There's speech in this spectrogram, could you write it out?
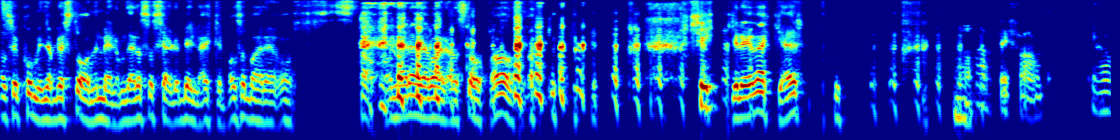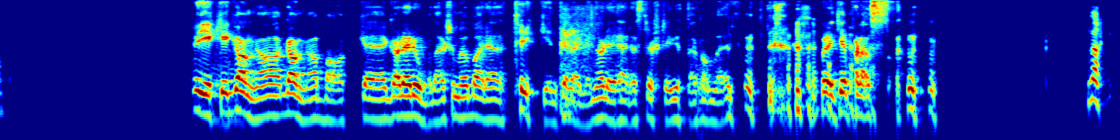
Og så kom inn og ble stående mellom dere, og så ser du bildet etterpå, og så bare Å, satan, der er det bare å stå på, altså. Skikkelig vekker. ja, fy faen. Ja. Vi gikk i ganga, ganga bak eh, garderoben der, så må vi bare trykke inn til veggen når de her største gutta kommer. For det er ikke plass. Snak,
